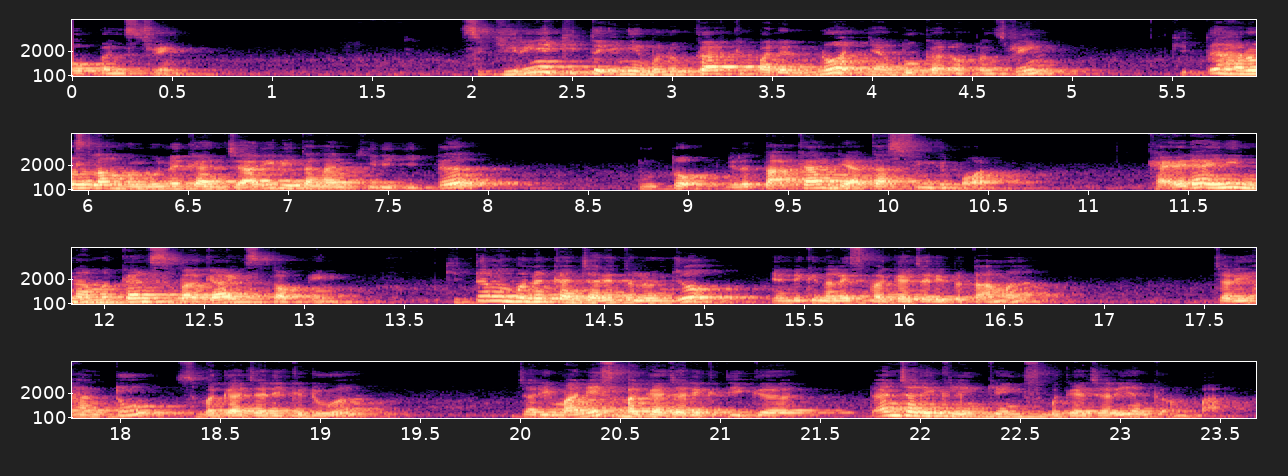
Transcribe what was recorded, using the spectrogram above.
open string. Sekiranya kita ingin menukar kepada not yang bukan open string, kita haruslah menggunakan jari di tangan kiri kita untuk diletakkan di atas fingerboard. Kaedah ini dinamakan sebagai stopping. Kita menggunakan jari telunjuk yang dikenali sebagai jari pertama, jari hantu sebagai jari kedua, jari manis sebagai jari ketiga dan jari kelingking sebagai jari yang keempat.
